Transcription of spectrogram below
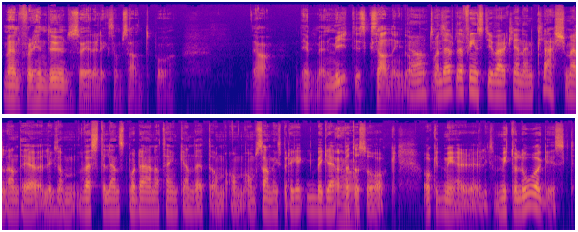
Men för hindun så är det liksom sant på, ja, det är en mytisk sanning då. Ja, men där, där finns det ju verkligen en clash mellan det liksom, västerländskt moderna tänkandet om, om, om sanningsbegreppet Ja. och så och, och ett mer liksom, mytologiskt.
